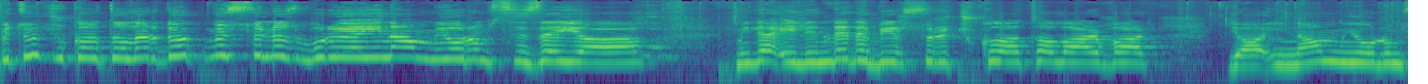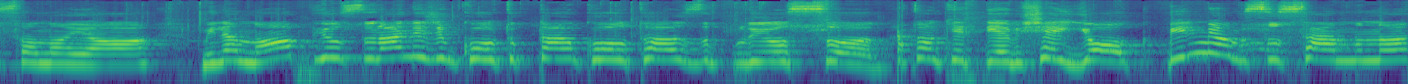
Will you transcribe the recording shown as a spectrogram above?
Bütün çikolataları dökmüşsünüz buraya inanmıyorum size ya. Mila elinde de bir sürü çikolatalar var. Ya inanmıyorum sana ya. Mila ne yapıyorsun anneciğim koltuktan koltuğa zıplıyorsun. Karton ket diye bir şey yok. Bilmiyor musun sen bunu?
